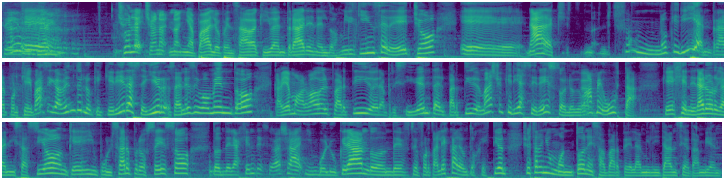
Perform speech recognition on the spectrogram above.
Sí, Eh, Yo, le- yo no, no, ni a palo pensaba que iba a entrar en el 2015. De hecho, eh, nada, no- yo no quería entrar porque básicamente lo que quería era seguir. O sea, en ese momento que habíamos armado el partido, era presidenta del partido y demás, yo quería hacer eso, lo que más me gusta, que es generar organización, que es impulsar procesos donde la gente se vaya involucrando, donde se fortalezca la autogestión. Yo extraño un montón esa parte de la militancia también.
